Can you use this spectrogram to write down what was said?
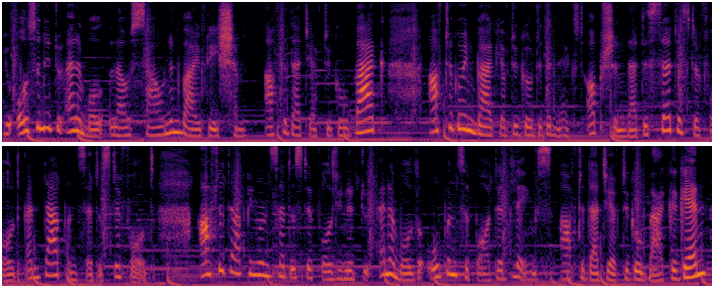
You also need to enable allow sound and vibration. After that you have to go back. After going back you have to go to the next option. That is set as default and tap on set as default. After tapping on set as default, you need to enable the open supported links. After that, you have to go back again.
